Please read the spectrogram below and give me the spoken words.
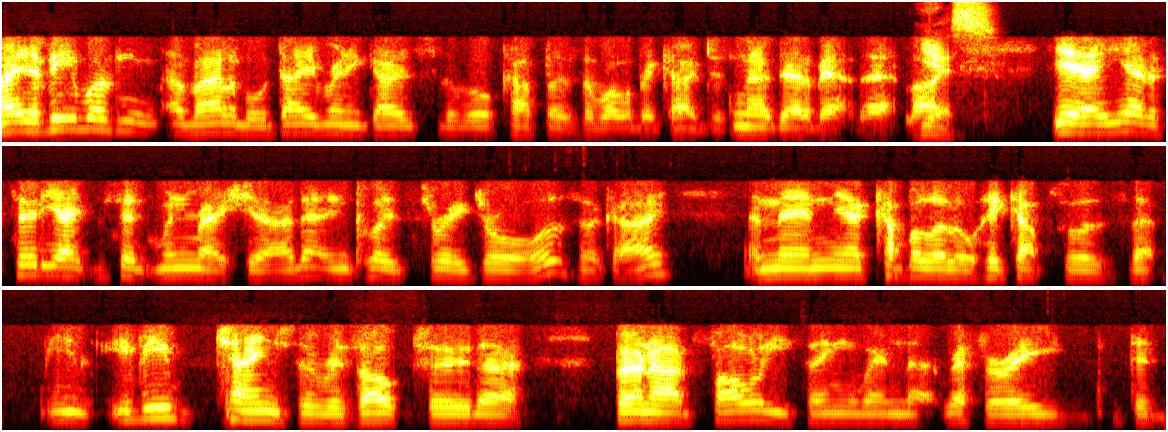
Mate, if he wasn't available, Dave Rennie goes to the World Cup as the Wallaby coach. There's no doubt about that. Like, yes. Yeah, he had a 38% win ratio. That includes three draws, okay? And then you know, a couple of little hiccups was that if you change the result to the Bernard Foley thing when the referee did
